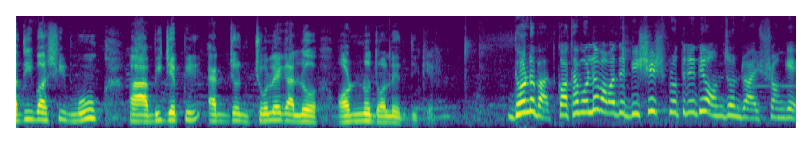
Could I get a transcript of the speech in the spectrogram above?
আদিবাসী মুখ বিজেপির একজন চলে গেল অন্য দলের দিকে। ধন্যবাদ। কথা বললাম আমাদের বিশেষ প্রতিনিধি অঞ্জন রায়ের সঙ্গে।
